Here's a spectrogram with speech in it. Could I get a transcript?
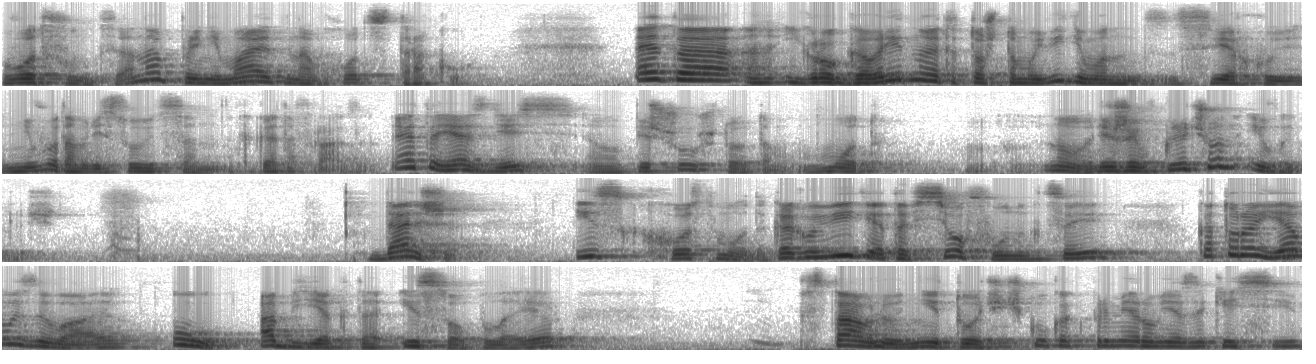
Вот функция. Она принимает на вход строку. Это э, игрок говорит, но это то, что мы видим, он сверху него там рисуется какая-то фраза. Это я здесь э, пишу, что там мод, ну, режим включен и выключен. Дальше, из хост мода. Как вы видите, это все функции, которые я вызываю у объекта ISOPlayer. Ставлю не точечку, как, к примеру, в языке C++,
